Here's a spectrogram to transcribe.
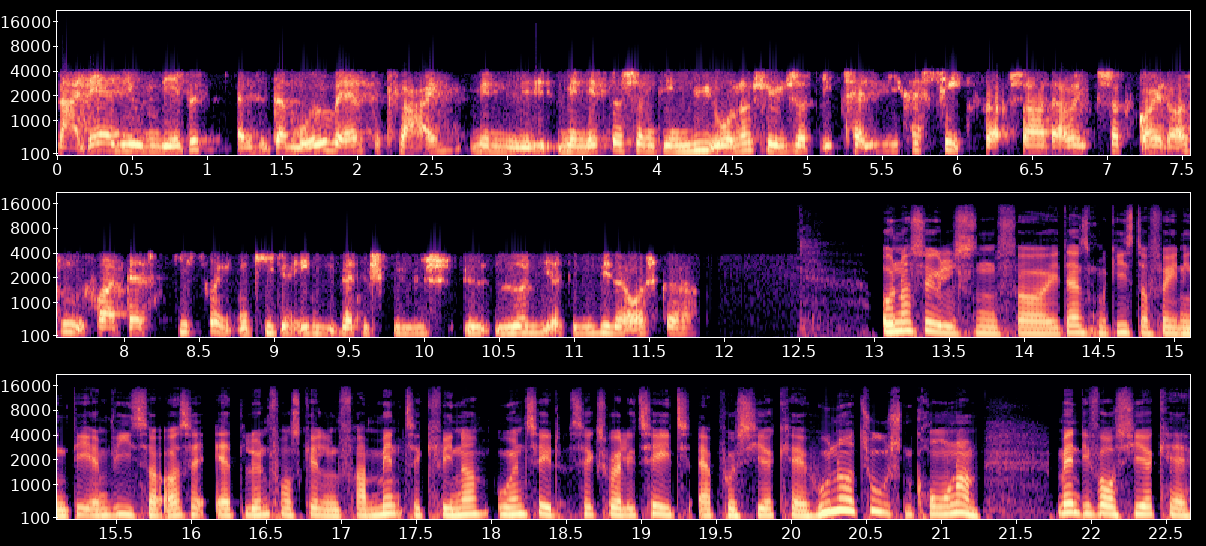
Nej, det er det jo næppe. Altså, der må jo være en forklaring, men, men eftersom det er en ny undersøgelse, og det er tal, vi ikke har set før, så, er der jo, så går jeg da også ud fra, at Dansk Registerforening kigger ind i, hvad det skyldes yderligere. Det vil vi da også gøre. Undersøgelsen for Dansk Magisterforening DM viser også, at lønforskellen fra mænd til kvinder, uanset seksualitet, er på ca. 100.000 kroner. Mænd de får ca.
